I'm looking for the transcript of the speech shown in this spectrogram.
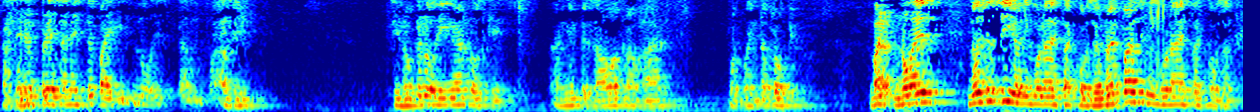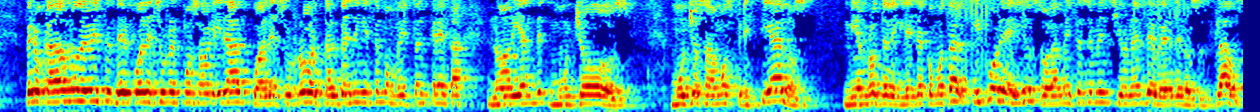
Hacer empresa en este país no es tan fácil, sino que lo digan los que han empezado a trabajar por cuenta propia. Bueno, no es, no es sencillo ninguna de estas cosas, no es fácil ninguna de estas cosas, pero cada uno debe entender cuál es su responsabilidad, cuál es su rol. Tal vez en ese momento en Creta no habían muchos muchos amos cristianos, miembros de la iglesia como tal, y por ello solamente se menciona el deber de los esclavos.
